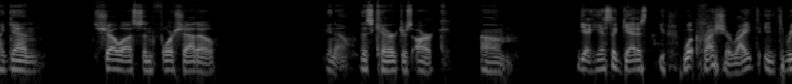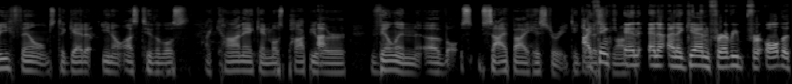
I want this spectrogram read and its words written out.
again show us and foreshadow, you know, this character's arc. Um, Yeah, he has to get us. What pressure, right? In three films to get you know us to the most iconic and most popular villain of sci-fi history. To get I think, and and and again, for every for all the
